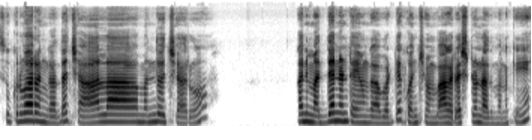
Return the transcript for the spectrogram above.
శుక్రవారం కదా చాలా మంది వచ్చారు. కానీ మధ్యాహ్నం టైం కాబట్టి కొంచెం బాగా రెస్ట్ ఉండదు మనకి.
